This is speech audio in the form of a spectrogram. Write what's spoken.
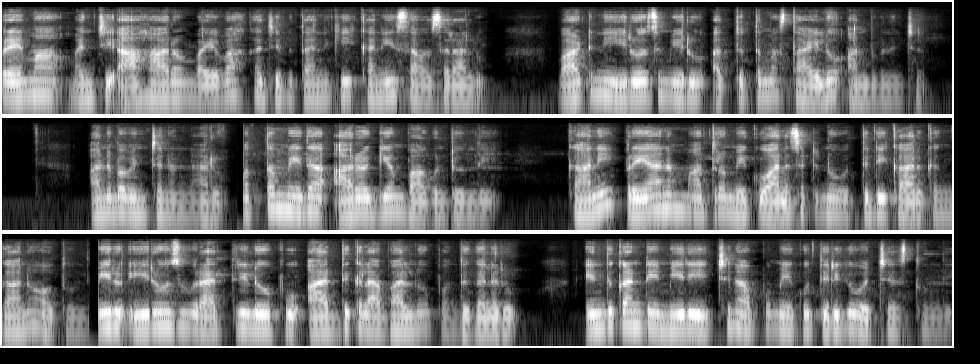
ప్రేమ మంచి ఆహారం వైవాహిక జీవితానికి కనీస అవసరాలు. వాటిని ఈరోజు మీరు అత్యుత్తమ స్థాయిలో అనుభవించ అనుభవించనున్నారు. మొత్తం మీద ఆరోగ్యం బాగుంటుంది. కానీ ప్రయాణం మాత్రం మీకు అలసటను ఒత్తిడి కారకంగానూ అవుతుంది. మీరు ఈరోజు రాత్రిలోపు ఆర్థిక లాభాలను పొందగలరు. ఎందుకంటే మీరు ఇచ్చిన అప్పు మీకు తిరిగి వచ్చేస్తుంది.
